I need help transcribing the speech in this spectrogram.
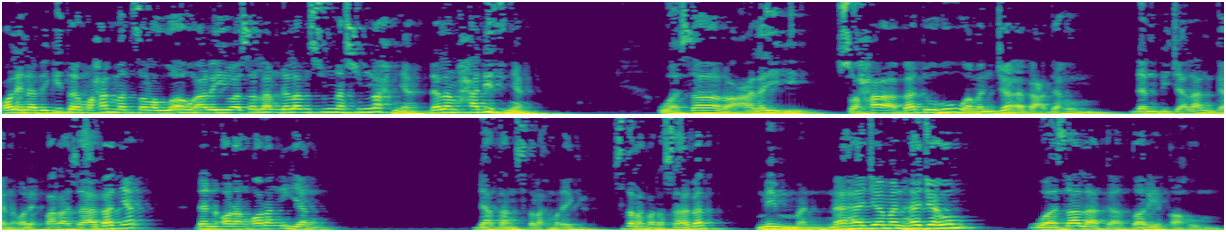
oleh Nabi kita Muhammad sallallahu alaihi wasallam dalam sunnah-sunnahnya, dalam hadisnya. Wasara alaihi sahabatuhu wa man jaa ba'dahum dan dijalankan oleh para sahabatnya dan orang-orang yang datang setelah mereka, setelah para sahabat, mimman nahaja manhajahum wa salaka tariqahum.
